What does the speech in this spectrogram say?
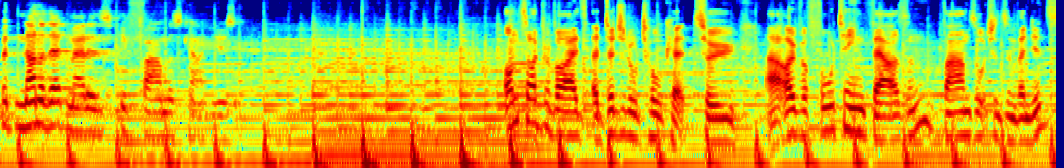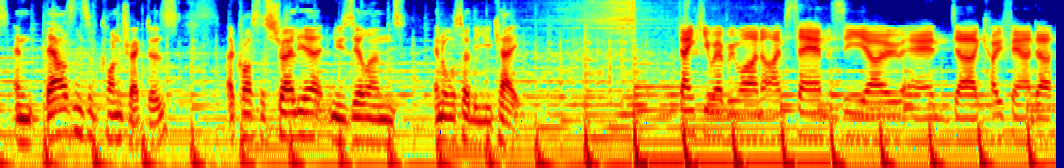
But none of that matters if farmers can't use it. Onside provides a digital toolkit to uh, over 14,000 farms, orchards and vineyards and thousands of contractors across Australia, New Zealand, and also the UK. Thank you, everyone. I'm Sam, the CEO and uh, co founder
